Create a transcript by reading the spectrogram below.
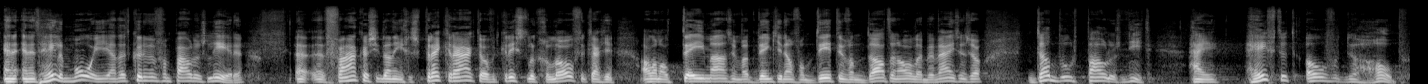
En, en het hele mooie, ja, dat kunnen we van Paulus leren. Uh, vaak als je dan in gesprek raakt over het christelijk geloof, dan krijg je allemaal thema's en wat denk je dan van dit en van dat en allerlei bewijzen en zo. Dat doet Paulus niet. Hij heeft het over de hoop.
